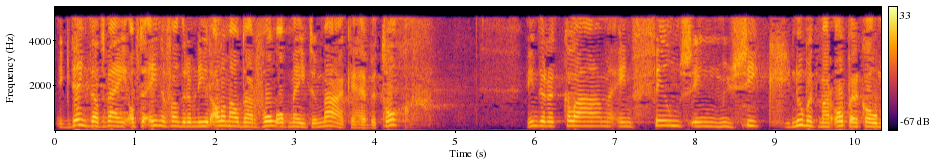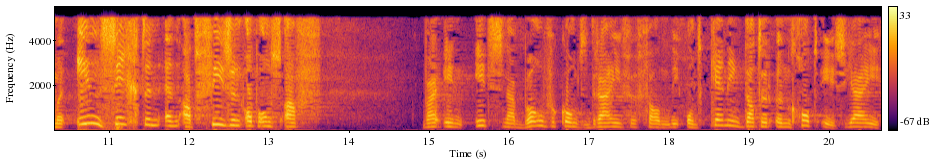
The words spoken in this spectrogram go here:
Ik denk dat wij op de een of andere manier allemaal daar volop mee te maken hebben, toch? In de reclame, in films, in muziek, noem het maar op. Er komen inzichten en adviezen op ons af waarin iets naar boven komt drijven van die ontkenning dat er een God is. Jij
